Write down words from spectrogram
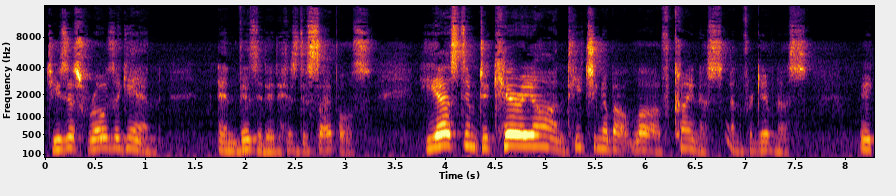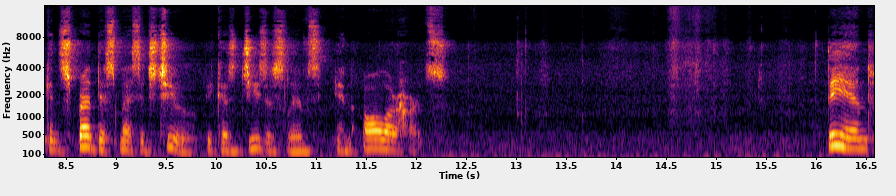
Jesus rose again and visited his disciples. He asked them to carry on teaching about love, kindness, and forgiveness. We can spread this message too because Jesus lives in all our hearts. The end.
